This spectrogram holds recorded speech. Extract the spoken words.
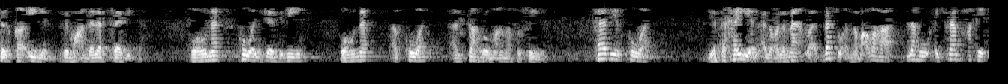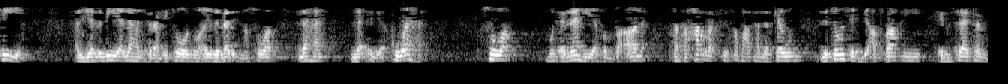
تلقائيا بمعدلات ثابتة. وهناك قوى الجاذبية وهناك القوى الكهرومغناطيسية. هذه القوى يتخيل العلماء وأثبتوا أن بعضها له أجسام حقيقية. الجاذبية لها الجرافيتون وغير ذلك من الصور لها قواها صور متناهية في الضآلة. تتحرك في صفحة هذا الكون لتمسك بأطرافه إمساكا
